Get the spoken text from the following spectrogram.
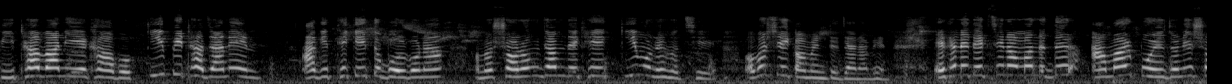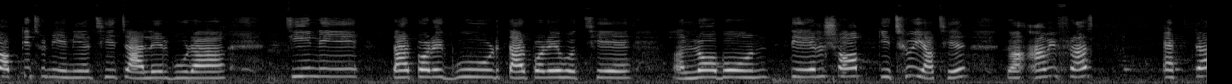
পিঠা বানিয়ে খাওয়াবো। কি পিঠা জানেন? আগে থেকেই তো বলব না। আমার সরঞ্জাম দেখে কি মনে হচ্ছে? অবশ্যই কমেন্টে জানাবেন। এখানে দেখছেন আমাদের, আমার প্রয়োজনীয় সব কিছু নিয়ে নিয়েছি। চালের গুঁড়া, চিনি, তারপরে গুড়, তারপরে হচ্ছে লবণ, তেল সব কিছুই আছে। তো আমি ফার্স্ট একটা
